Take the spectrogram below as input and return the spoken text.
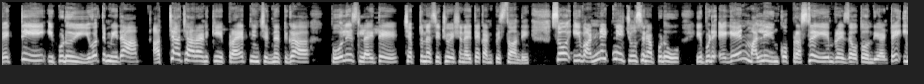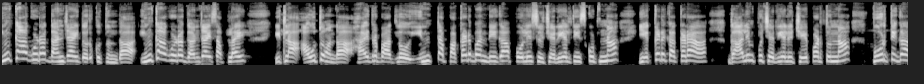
వ్యక్తి ఇప్పుడు యువతి మీద అత్యాచారానికి ప్రయత్నించినట్టుగా పోలీసులు అయితే చెప్తున్న సిచ్యువేషన్ అయితే కనిపిస్తోంది. సో ఇవన్నిటిని చూసినప్పుడు ఇప్పుడు అగైన్ మళ్ళీ ఇంకో ప్రశ్న ఏం రైజ్ అవుతోంది అంటే ఇంకా కూడా గంజాయి దొరుకుతుందా? ఇంకా కూడా గంజాయి సప్లై ఇట్లా అవుతోందా? హైదరాబాద్లో ఇంత పకడ్బందీగా పోలీసులు చర్యలు తీసుకుంటున్నా ఎక్కడికక్కడ గాలింపు చర్యలు చేపడుతున్నా పూర్తిగా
